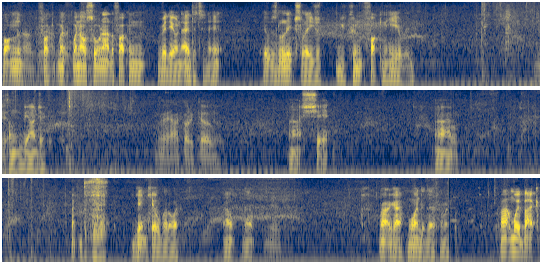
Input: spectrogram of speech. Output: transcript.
but on the Oh, fuck, when, when I was sorting out the fucking video and editing it, it was literally just you couldn't fucking hear him. Yeah. Something behind you. Right, I gotta go. Ah shit. Alright. You're getting killed by the way. Oh, no. Yeah. Right, okay, we'll end it there for a minute. Right, and we're back.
